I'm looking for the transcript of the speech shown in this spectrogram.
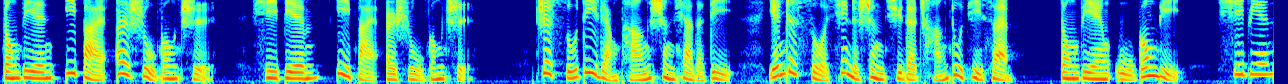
东边一百二十五公尺，西边一百二十五公尺。这俗地两旁剩下的地，沿着所限的圣区的长度计算，东边五公里，西边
